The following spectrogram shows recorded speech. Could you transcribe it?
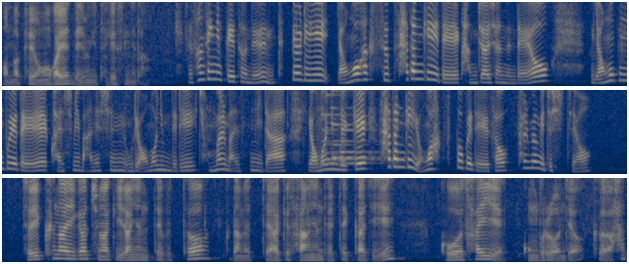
엄마표 영어과의 내용이 되겠습니다. 네, 선생님께서는 특별히 영어 학습 4단계에 대해 강조하셨는데요. 영어 공부에 대해 관심이 많으신 우리 어머님들이 정말 많습니다. 이 어머님들께 4단계 영어 학습법에 대해서 설명해 주시죠. 저희 큰아이가 중학교 1학년 때부터 그다음에 대학교 4학년 될 때까지 그 사이에 공부를 언제 그, 하,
